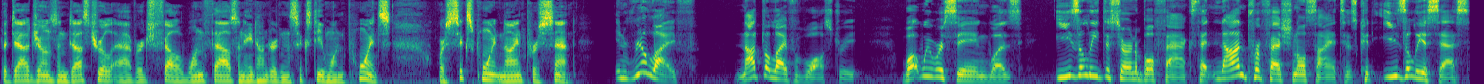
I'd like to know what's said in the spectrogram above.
The Dow Jones Industrial Average fell 1,861 points, or 6.9%. In real life, not the life of Wall Street, what we were seeing was easily discernible facts that non professional scientists could easily assess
